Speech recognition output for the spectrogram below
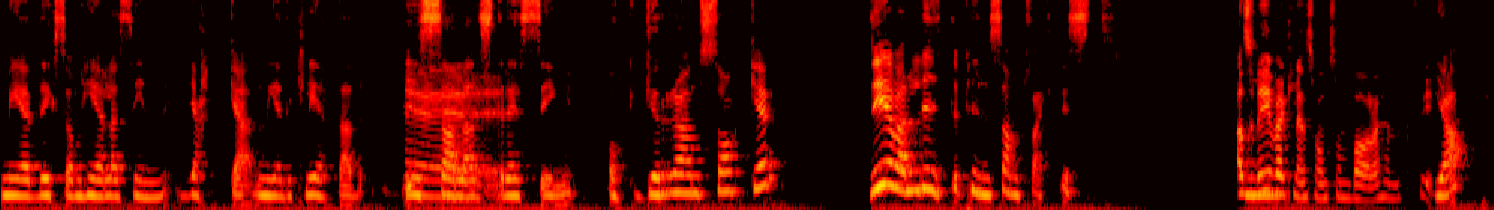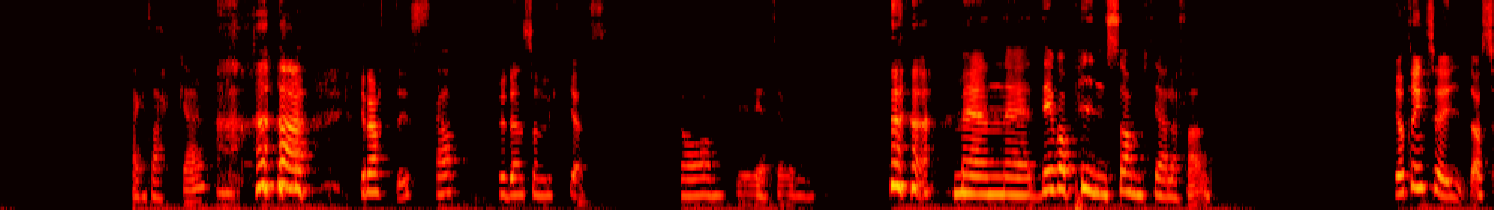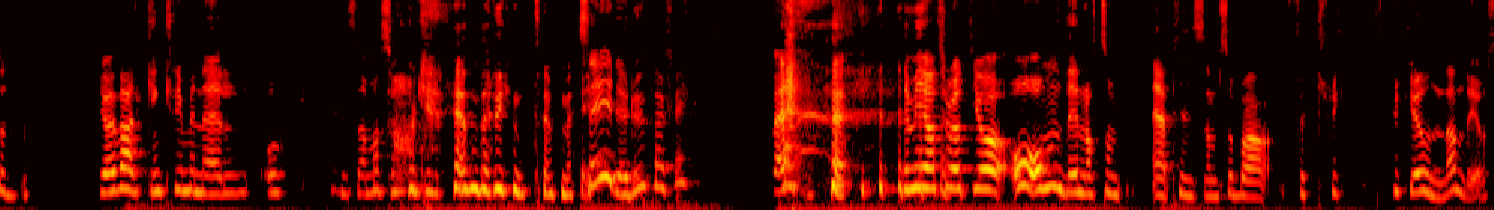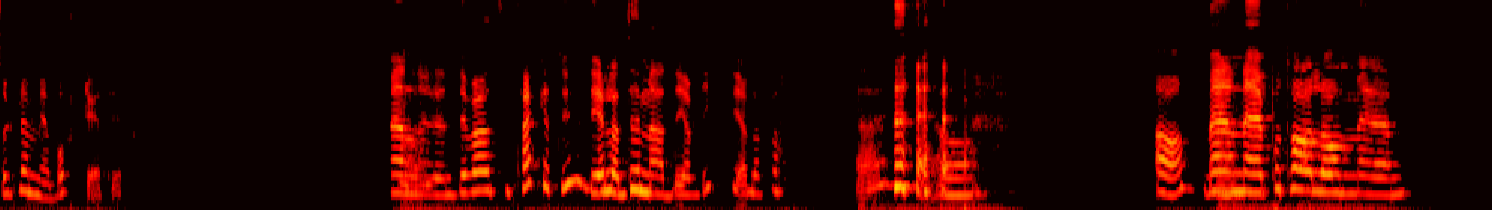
med liksom hela sin jacka nedkletad i Nej. salladsdressing och grönsaker. Det var lite pinsamt faktiskt. Alltså det är Mm. verkligen sånt som bara händer på film. Ja. Tack, tackar. Grattis. Ja. Du är den som lyckas. Ja, det vet jag väl inte. Men eh, det var pinsamt i alla fall. Jag tänkte säga, alltså jag är varken kriminell och pinsamma saker händer inte mig. Säg det, du är perfekt. Nej men jag tror att jag, och om det är något som är pinsamt så bara förtryck, trycker jag undan det och så glömmer jag bort det typ. Men Ja. eh, det var tack att du delade med dig av ditt i alla fall. Där. Ja. Ja, men eh, på tal om eh,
